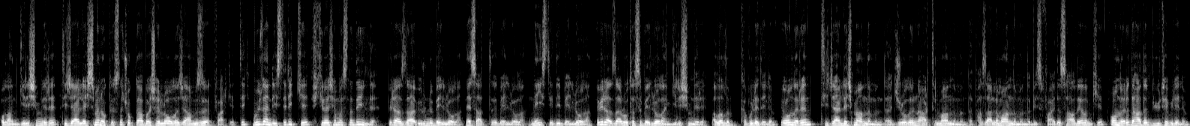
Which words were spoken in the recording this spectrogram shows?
olan girişimleri ticarileştirme noktasında çok daha başarılı olacağımızı fark ettik. Bu yüzden de istedik ki fikir aşamasında değil de biraz daha ürünü belli olan, ne sattığı belli olan, ne istediği belli olan ve biraz daha rotası belli olan girişimleri alalım, kabul edelim ve onların ticarileşme anlamında, cirolarını artırma anlamında, pazarlama anlamında biz fayda sağlayalım ki onları daha da büyütebilelim.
